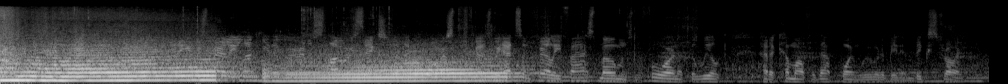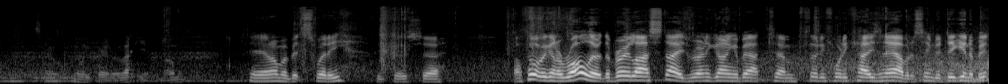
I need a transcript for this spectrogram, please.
I think it was fairly lucky that we were in a slower section of the course because we had some fairly fast moments before, and if the wheel had come off at that point, we would have been in big strife. So feeling fairly lucky at the moment. Yeah, I'm a bit sweaty because uh, I thought we were going to roll there at the very last stage. We're only going about um, 30, 40 k's an hour, but it seemed to dig in a bit.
